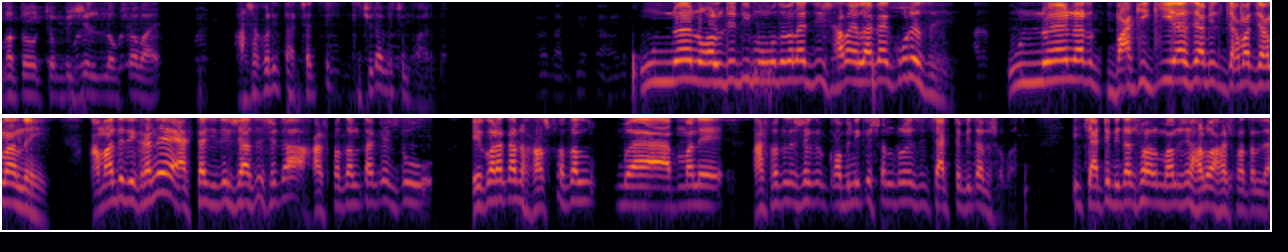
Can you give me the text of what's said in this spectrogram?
গত চব্বিশের লোকসভায়। আশা করি তার সাথে কিছু না কিছু পারবে উন্নয়ন অলরেডি মমতা ব্যানার্জি সারা এলাকায় করেছে। উন্নয়ন আর বাকি কি আছে আমি আমার জানা নেই। আমাদের এখানে একটা জিনিস আছে, সেটা হাসপাতালটাকে একটু এ করা, কারণ হাসপাতাল মানে হাসপাতালের সঙ্গে কমিউনিকেশন রয়েছে চারটে বিধানসভা এই চারটে বিধানসভার মানুষের হাড়োয়া হাসপাতালে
